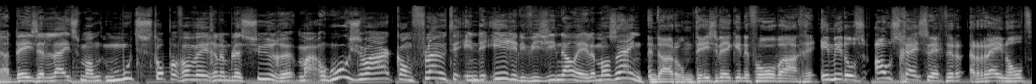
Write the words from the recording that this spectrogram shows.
Ja, deze Leidsman moet stoppen vanwege een blessure. Maar hoe zwaar kan fluiten in de eredivisie nou helemaal zijn? En daarom deze week in de verhoorwagen... inmiddels oud-scheidsrechter Reinhold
